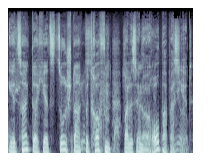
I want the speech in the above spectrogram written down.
ihr zeigt euch jetzt so stark betroffen, weil es in Europa passiert.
